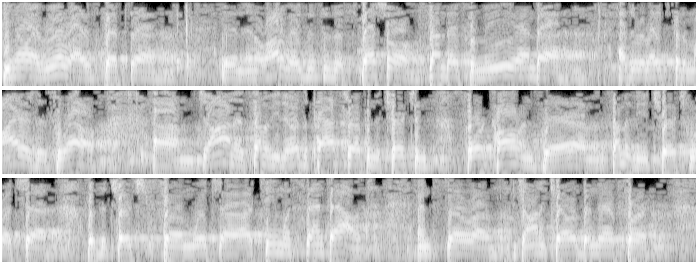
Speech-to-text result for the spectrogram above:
You know, I realized that uh, in, in a lot of ways this is a special Sunday for me and uh, as it relates to the Myers as well. Um, John, as some of you know, is a pastor up in the church in Fort Collins there. Um, some of you church, which uh, was the church from which uh, our team was sent out. And so uh, John and Carol have been there for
